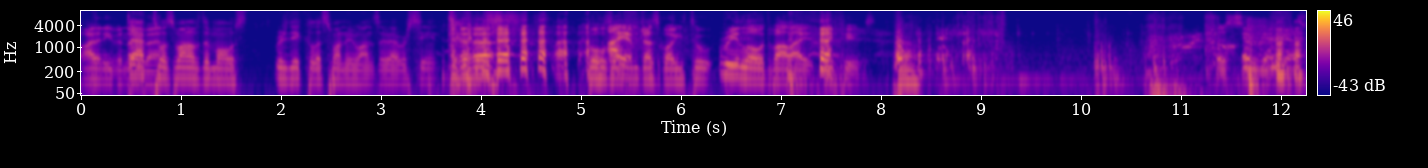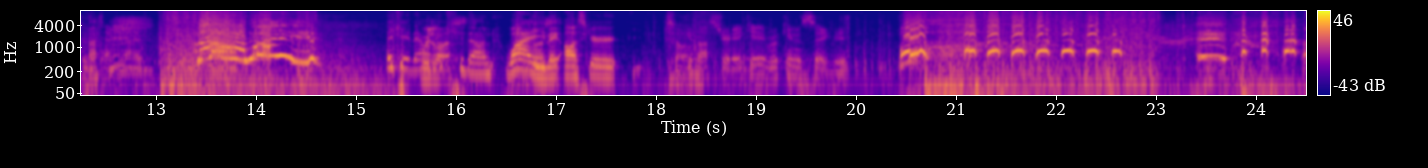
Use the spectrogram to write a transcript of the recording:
I don't even know. That man. was one of the most ridiculous 1v1s I've ever seen. balls I of- am just going to reload while I defuse. There's two good guys with 10 9. No! Why? AK down, We AK lost. down. Why? You make Oscar... your. You lost your AK? Rookie mistake, dude. Oh!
